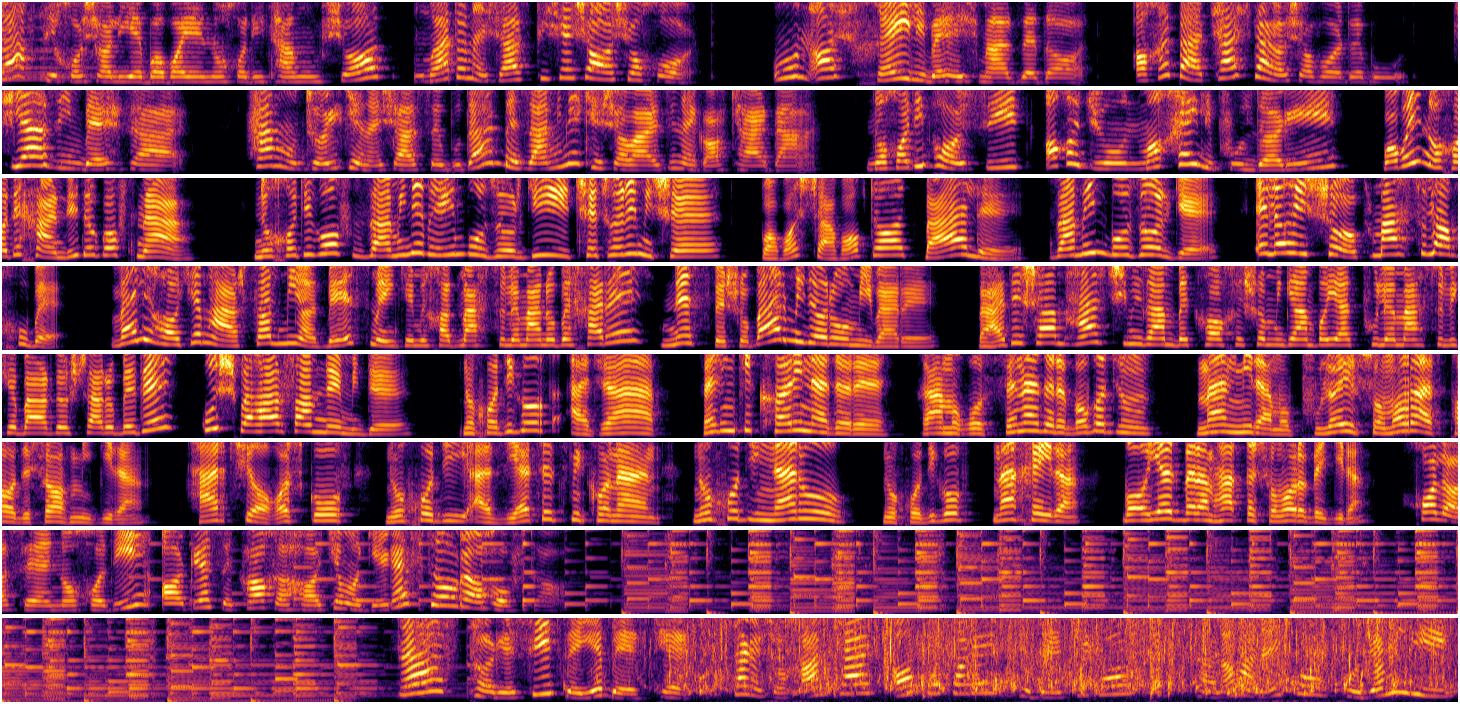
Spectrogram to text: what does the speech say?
وقتی خوشحالی بابای نخودی تموم شد اومد و نشست پیشش آشو خورد. اون آش خیلی بهش مزه داد. آخه بچهش براش آورده بود. چی از این بهتر؟ همونطوری که نشسته بودن به زمین کشاورزی نگاه کردن. نخودی پرسید آقا جون ما خیلی پول داریم؟ بابای نخودی خندید و گفت نه. نخودی گفت زمینه به این بزرگی چطوری میشه؟ باباش جواب داد بله زمین بزرگه. الهی شکر محصولم خوبه. ولی حاکم هر سال میاد به اسم اینکه می‌خواد محصول منو بخره نصفشو بر میداره و می‌بره. بعدش هم هرچی میرم به کاخش و میگم باید پول محصولی که برداشته رو بده گوش به حرفم نمیده. نخودی گفت عجب ولی اینکه کاری نداره. غم و غصه نداره بابا جون. من میرم و پولای شما رو از پادشاه می‌گیرم. هرچی آقاش گفت نخودی اذیتت می‌کنن. نخودی نرو. نخودی گفت نه خیرم. باید برم حق شما رو بگیرم. خلاصه نخودی آدرس کاخ حاکم رو گرفت و راه افتاد. رسید به یه برکه. سرشو خم کرد آب بخوره که برکه گفت سلام علیکم کجا میری؟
